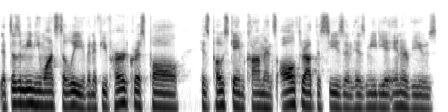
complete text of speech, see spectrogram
It doesn't mean he wants to leave. And if you've heard Chris Paul, his post game comments all throughout the season, his media interviews,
